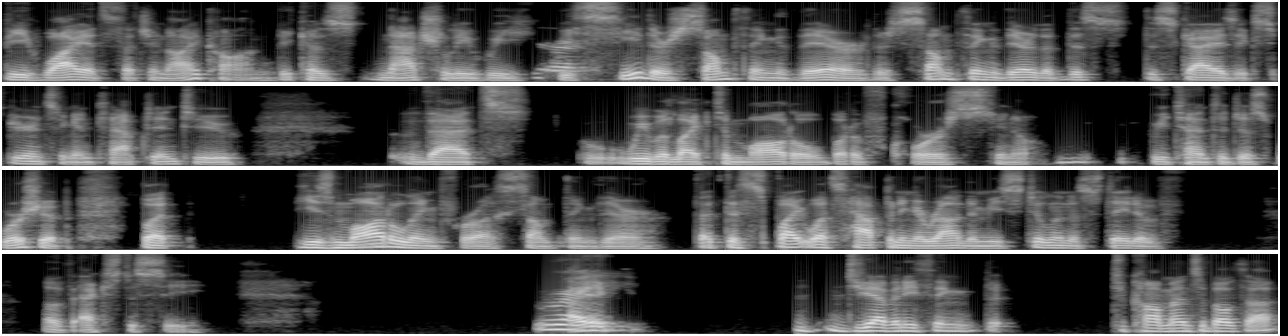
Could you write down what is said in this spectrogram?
be why it's such an icon because naturally we sure. we see there's something there. There's something there that this this guy is experiencing and tapped into that we would like to model, but of course, you know, we tend to just worship. But he's modeling for us something there that despite what's happening around him, he's still in a state of of ecstasy. Right. I, do you have anything to, to comment about that?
